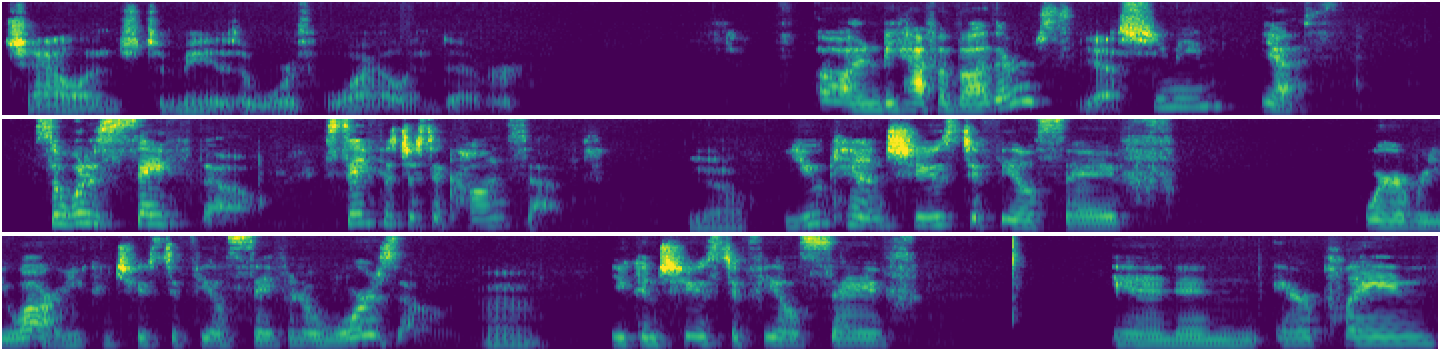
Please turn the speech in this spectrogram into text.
challenge to me is a worthwhile endeavor Oh, on behalf of others? yes You mean? Yes. So, what is safe though? Safe is just a concept. yeah You can choose to feel safe wherever you are. You can choose to feel safe in a war zone. Mm. You can choose to feel safe in an airplane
